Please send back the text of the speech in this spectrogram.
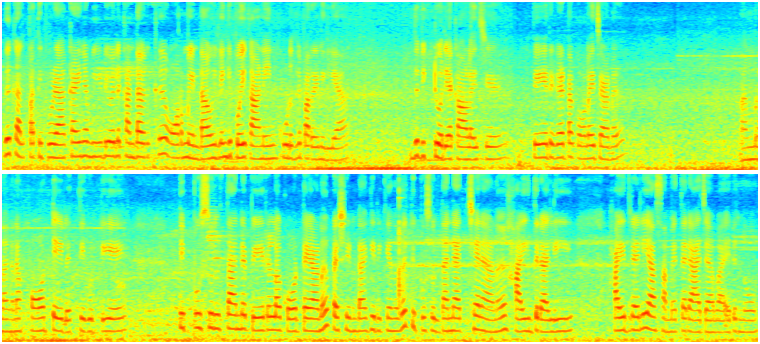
ഇത് കൽപ്പത്തിപ്പുഴ. കഴിഞ്ഞ വീഡിയോയിൽ കണ്ടവർക്ക് ഓർമ്മയുണ്ടാവും. ഇല്ലെങ്കിൽ പോയി കാണിയും കൂടുതൽ പറയണില്ല. ഇത് വിക്ടോറിയ കോളേജ്. പേര് കേട്ട കോളേജാണ്. നമ്മളങ്ങനെ ഹോട്ടലിലെത്തി കുട്ടിയെ. ടിപ്പു സുൽത്താന്റെ പേരുള്ള കോട്ടയാണ് പക്ഷേ ഉണ്ടാക്കിയിരിക്കുന്നത്. ടിപ്പു സുൽത്താന്റെ അച്ഛനാണ് ഹൈദരലി ഹൈദരലി ആ സമയത്തെ രാജാവായിരുന്നു.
